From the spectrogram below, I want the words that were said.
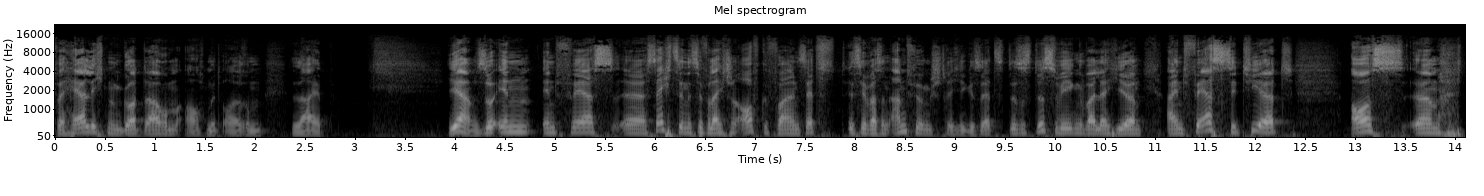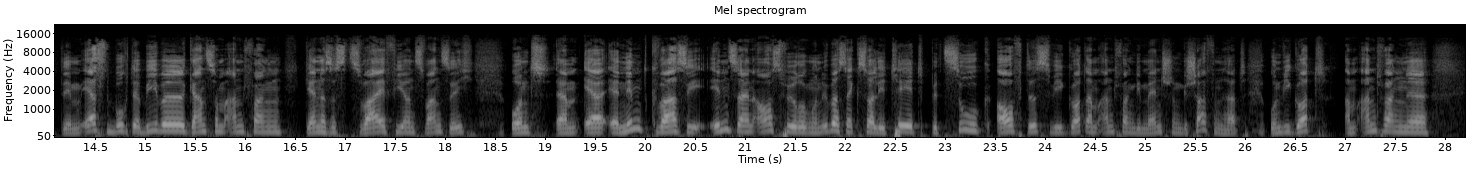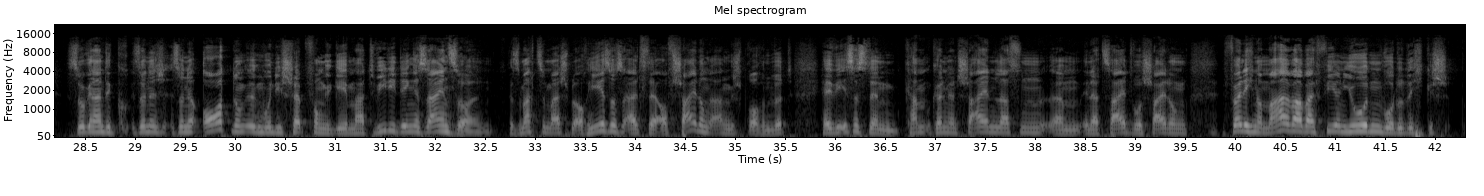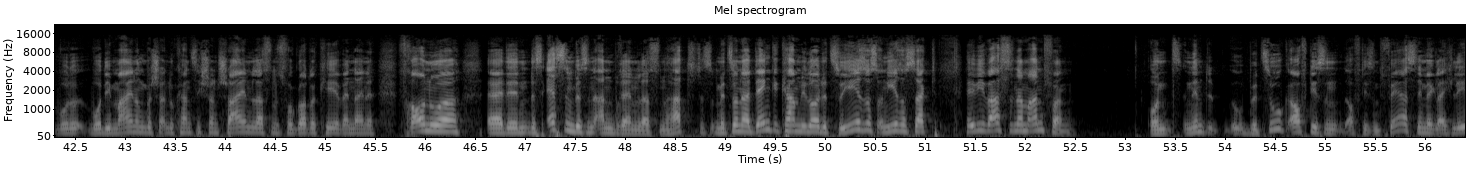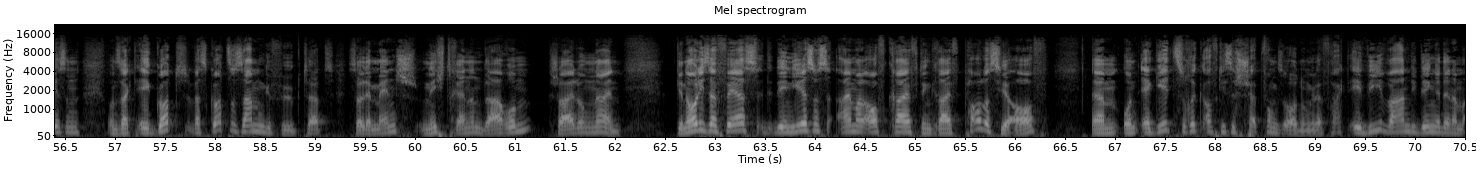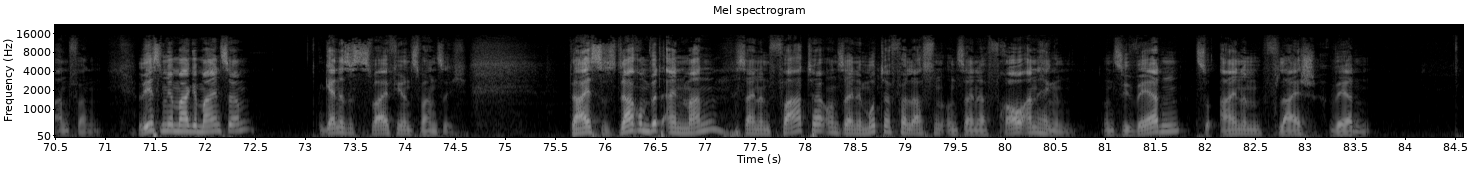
Verherrlicht nun Gott darum auch mit eurem Leib. Ja, so in, in Vers äh, 16 ist dir vielleicht schon aufgefallen, setzt, ist hier was in Anführungsstriche gesetzt. Das ist deswegen, weil er hier einen Vers zitiert aus ähm, dem ersten Buch der Bibel, ganz am Anfang, Genesis 2, 24. Und ähm, er, er nimmt quasi in seinen Ausführungen über Sexualität Bezug auf das, wie Gott am Anfang die Menschen geschaffen hat und wie Gott am Anfang eine sogenannte, so eine, so eine Ordnung irgendwo in die Schöpfung gegeben hat, wie die Dinge sein sollen. Das macht zum Beispiel auch Jesus, als der auf Scheidung angesprochen wird. Hey, wie ist es denn? Kann, können wir uns scheiden lassen ähm, in der Zeit, wo Scheidung völlig normal war bei vielen Juden, wo, du dich, wo, du, wo die Meinung bestand, du kannst dich schon scheiden lassen, ist vor Gott okay, wenn deine Frau nur äh, den, das Essen ein bisschen anbrennen lassen hat. Das, mit so einer Denke kamen die Leute zu Jesus und Jesus sagt, hey, wie war es denn am Anfang? und nimmt Bezug auf diesen, auf diesen Vers, den wir gleich lesen, und sagt, ey Gott, was Gott zusammengefügt hat, soll der Mensch nicht trennen, darum Scheidung, nein. Genau dieser Vers, den Jesus einmal aufgreift, den greift Paulus hier auf, und er geht zurück auf diese Schöpfungsordnung und er fragt, ey, wie waren die Dinge denn am Anfang? Lesen wir mal gemeinsam Genesis 2, 24. Da heißt es, darum wird ein Mann seinen Vater und seine Mutter verlassen und seiner Frau anhängen und sie werden zu einem Fleisch werden.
